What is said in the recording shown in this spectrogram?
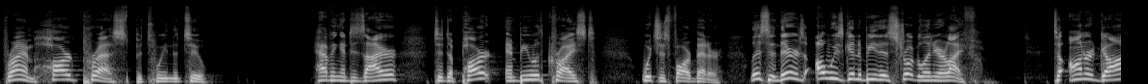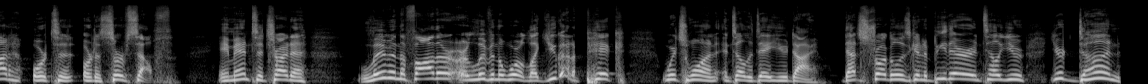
for I am hard pressed between the two, having a desire to depart and be with Christ, which is far better. Listen, there's always going to be this struggle in your life to honor God or to or to serve self. Amen. To try to live in the Father or live in the world. Like you got to pick which one until the day you die. That struggle is going to be there until you're you're done.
